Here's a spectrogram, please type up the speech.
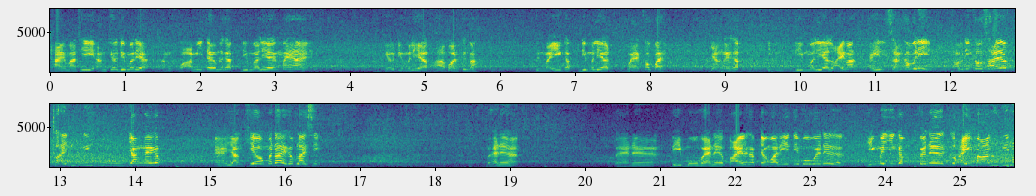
ไทยมาที่อังเกลดิมาเรียทางขวามีเติมแล้วครับดิมาเรียยังไม่ให้อังเกลดิมาเรียพาบอลขึ้นมา ขึ้นมาเองครับดิมาเรียแหวกเข้าไปยังไงครับดิมาเรียไหลมาไอริสันคาวานี่คาวานี่เข้าซ้ายแล้วไหลลูกนี้หูยังไงครับแหมยังเคลียร์ออกมาได้ครับไลซิกแหวนเนี่ยแวนเนอร์ตีโมแวนเนอร์ไปแล้วครับจังหวะนี้ตีโมแวนเนอร์ ยิงไม่ยิงครับแวนเนอร์ไหลมาลูกนี้ล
